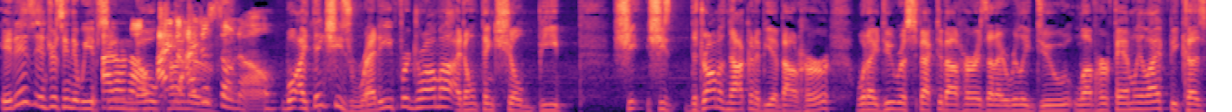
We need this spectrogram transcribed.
It is interesting that we have I seen no I- kind I of. just don't know. Well, I think she's ready for drama. I don't think she'll be. She she's the drama's not going to be about her. What I do respect about her is that I really do love her family life because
